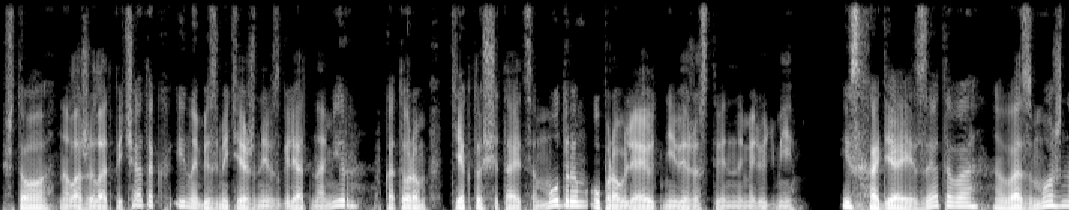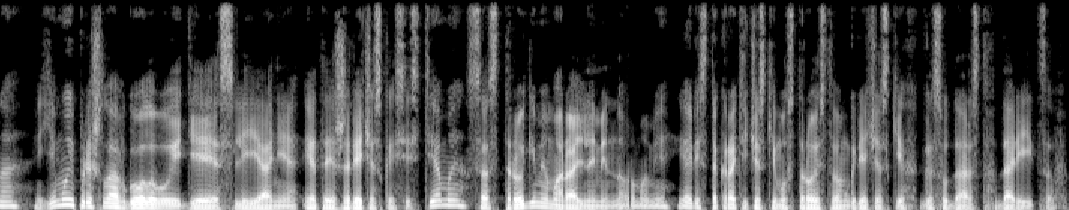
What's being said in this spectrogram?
что наложило отпечаток и на безмятежный взгляд на мир, в котором те, кто считается мудрым, управляют невежественными людьми. Исходя из этого, возможно, ему и пришла в голову идея слияния этой жреческой системы со строгими моральными нормами и аристократическим устройством греческих государств-дарийцев.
